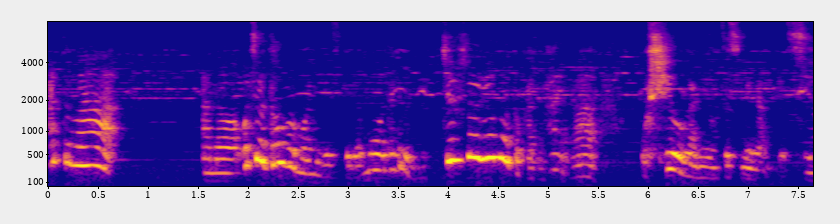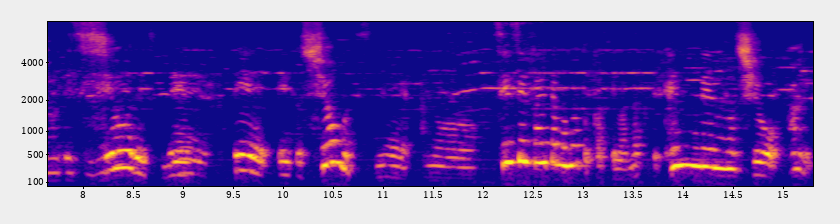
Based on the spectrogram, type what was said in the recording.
あとは、あの、もちろん糖分もいいんです塩もですねあの生成されたものとかではなくて天然の塩を、はい。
